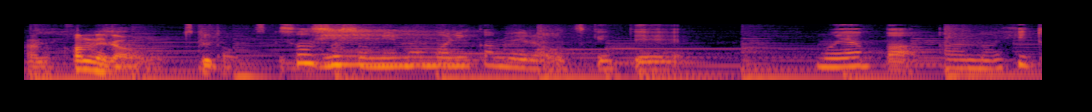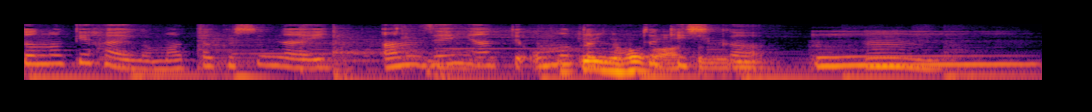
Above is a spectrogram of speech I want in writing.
あのカメラをつけたんですけどそうそうそう見守りカメラをつけてもうやっぱあの人の気配が全くしない安全やって思った時しかうーん。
